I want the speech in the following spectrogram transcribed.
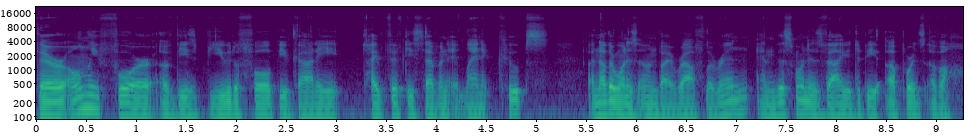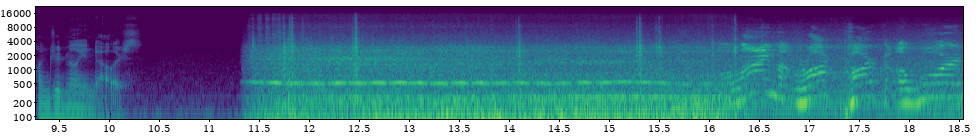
There are only four of these beautiful Bugatti Type 57 Atlantic coupes. Another one is owned by Ralph Lauren, and this one is valued to be upwards of $100 million. Lime Rock Park Award.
